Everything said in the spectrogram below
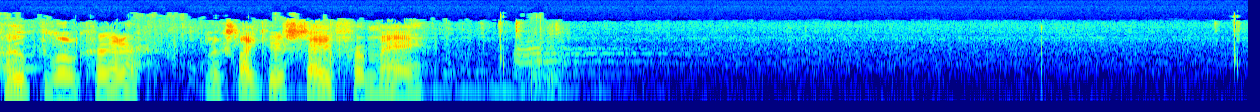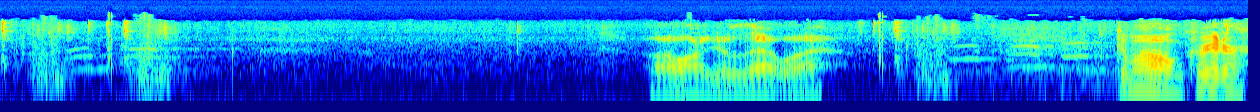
pooped, little critter. Looks like you're safe from me. Oh, I want to go that way. Come on, critter.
